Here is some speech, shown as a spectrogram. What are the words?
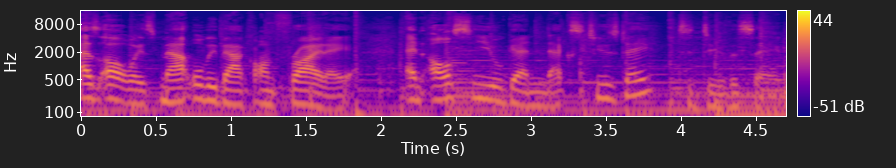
As always, Matt will be back on Friday, and I'll see you again next Tuesday to do the same.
